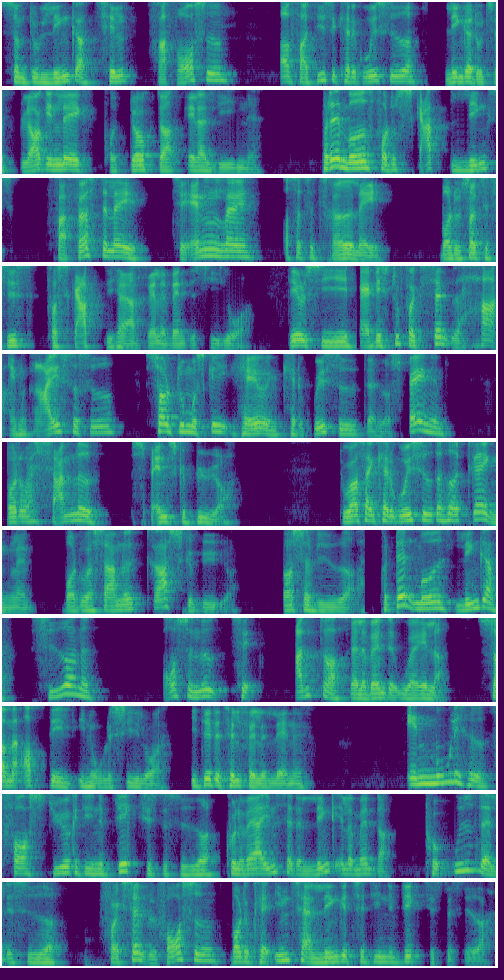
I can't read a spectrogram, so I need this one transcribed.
som du linker til fra forsiden, og fra disse kategorisider linker du til blogindlæg, produkter eller lignende. På den måde får du skabt links fra første lag til anden lag, og så til tredje lag, hvor du så til sidst får skabt de her relevante siloer. Det vil sige, at hvis du for eksempel har en rejseside, så vil du måske have en kategoriside, der hedder Spanien, hvor du har samlet spanske byer. Du har også en kategoriside, der hedder Grækenland, hvor du har samlet græske byer, og så videre. På den måde linker siderne også ned til andre relevante URL'er, som er opdelt i nogle siloer. I dette tilfælde lande. En mulighed for at styrke dine vigtigste sider kunne være at indsætte linkelementer på udvalgte sider, for eksempel forsiden, hvor du kan internt linke til dine vigtigste sider.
